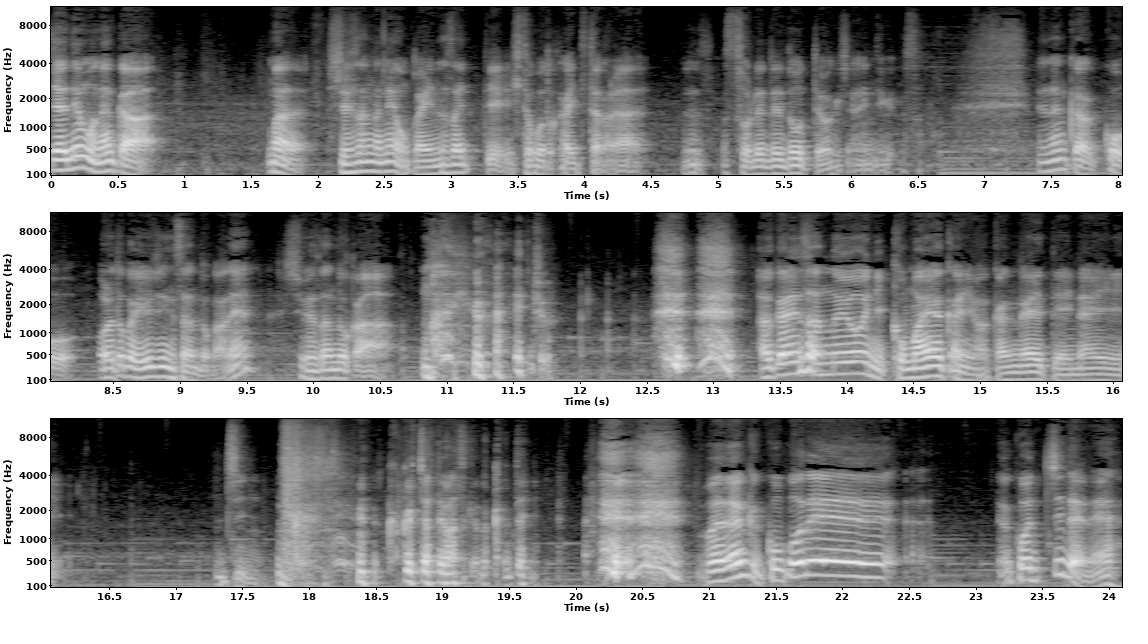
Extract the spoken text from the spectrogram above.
いやでもなんかまあ周平さんがね「おかえりなさい」って一言書いてたからそれでどうってわけじゃないんだけどさ。なんかこう俺とかユジンさんとかね周平さんとかまあいわゆるあかねさんのように細やかには考えていない人。くくっちゃってますけど勝手に。まあなんかここでこっちでね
